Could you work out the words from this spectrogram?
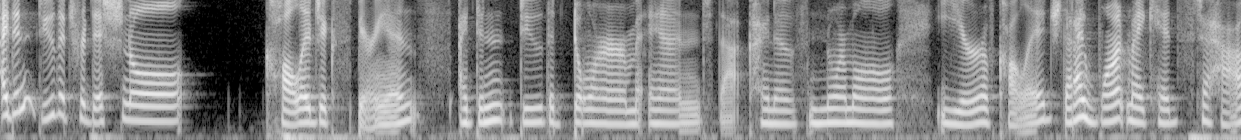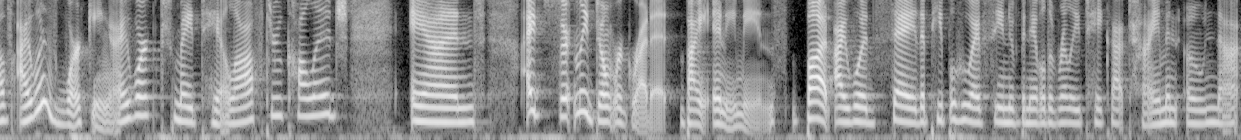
I didn't do the traditional college experience. I didn't do the dorm and that kind of normal year of college that I want my kids to have. I was working. I worked my tail off through college and I certainly don't regret it by any means. But I would say the people who I've seen who've been able to really take that time and own that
